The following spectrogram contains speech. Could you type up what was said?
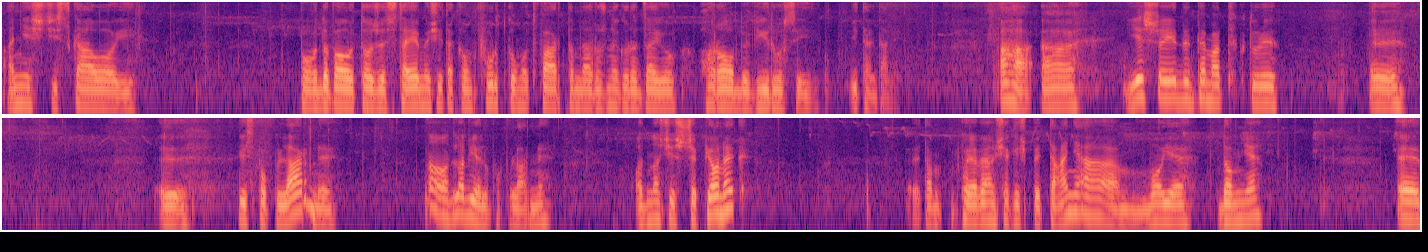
a nie ściskało i powodowało to, że stajemy się taką furtką otwartą na różnego rodzaju choroby, wirusy i, i tak dalej. Aha, a jeszcze jeden temat, który y, y, jest popularny, no dla wielu popularny, odnośnie szczepionek e, tam pojawiają się jakieś pytania moje do mnie. E,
